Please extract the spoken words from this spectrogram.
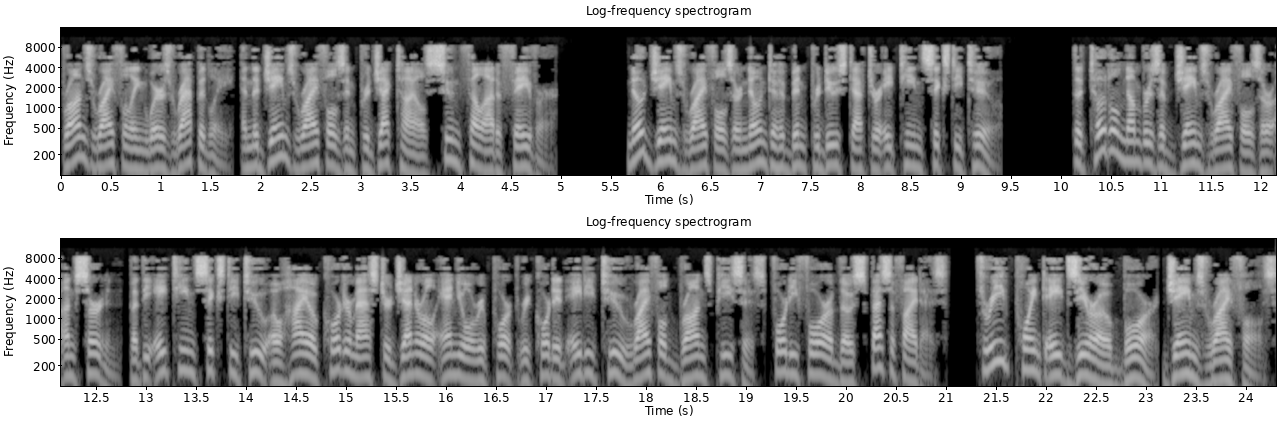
bronze rifling wears rapidly, and the James rifles and projectiles soon fell out of favor. No James rifles are known to have been produced after 1862. The total numbers of James rifles are uncertain, but the 1862 Ohio Quartermaster General Annual Report recorded 82 rifled bronze pieces 44 of those specified as 3.80 bore James rifles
